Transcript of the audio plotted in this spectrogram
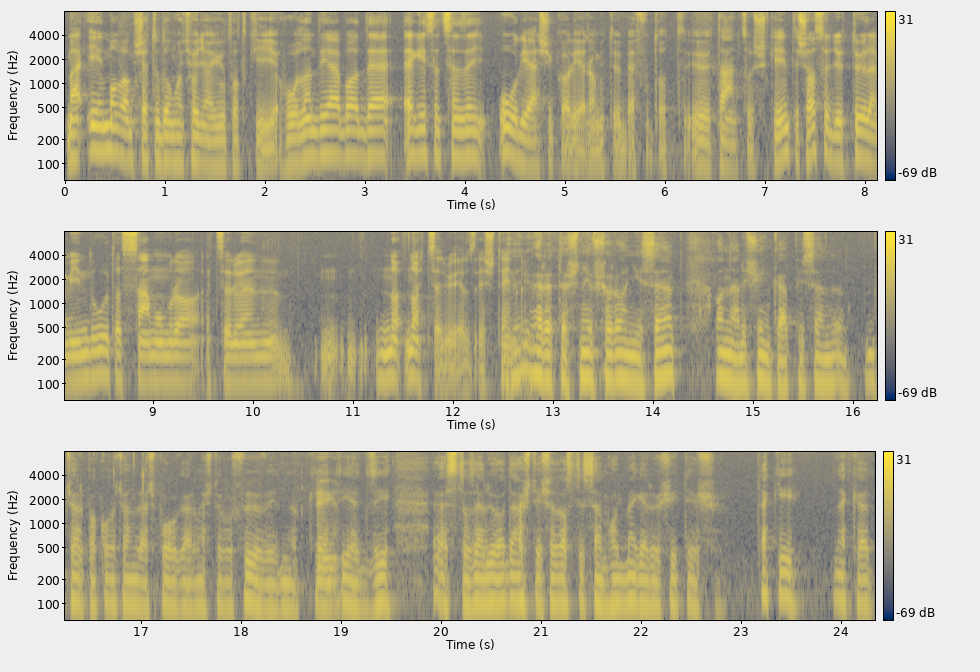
már én magam se tudom, hogy hogyan jutott ki Hollandiába, de egész egyszerűen ez egy óriási karrier, amit ő befutott ő, táncosként, és az, hogy ő tőlem indult, az számomra egyszerűen na- nagyszerű érzés. Tényleg. Veretes névsor annyi szent, annál is inkább, hiszen Cserpakovics András polgármester úr fővédnökként Igen. jegyzi ezt az előadást, és ez azt hiszem, hogy megerősítés neki, neked,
